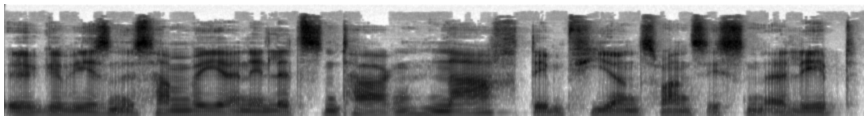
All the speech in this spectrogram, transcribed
äh, gewesen ist, haben wir ja in den letzten Tagen nach dem 24. erlebt,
